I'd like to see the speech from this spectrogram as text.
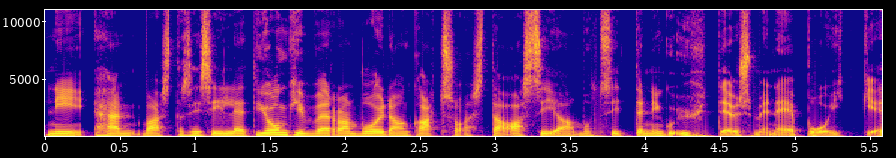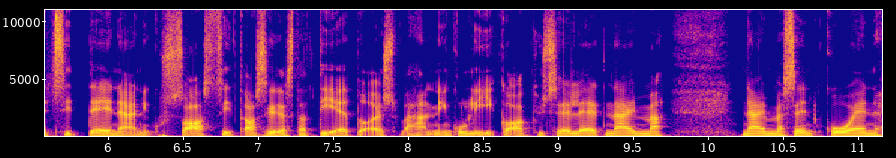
Niin hän vastasi sille, että jonkin verran voidaan katsoa sitä asiaa, mutta sitten niin kuin yhteys menee poikki, että sitten ei enää niin kuin saa siitä asiasta tietoa, jos vähän niin kuin liikaa kyselee, että näin mä, näin mä sen koen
